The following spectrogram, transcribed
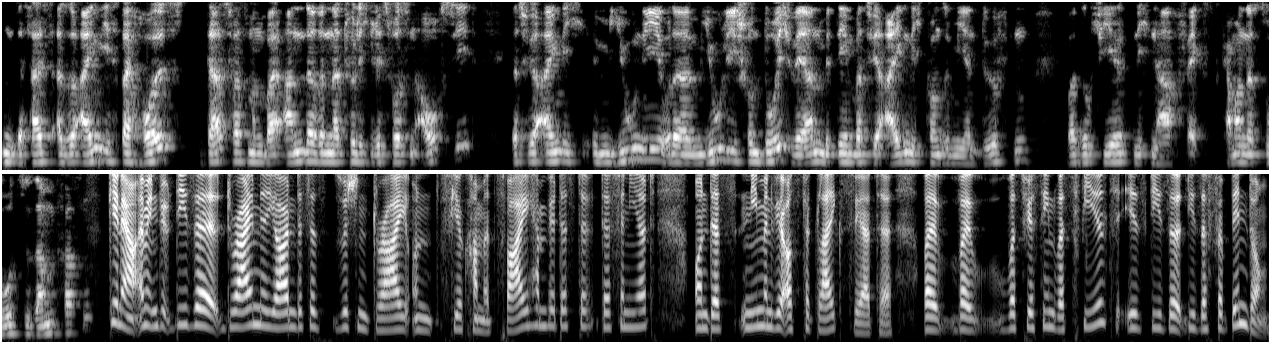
Und das heißt also eigentlich ist bei Holz das, was man bei anderen natürlichen Ressourcen auch sieht, dass wir eigentlich im Juni oder im Juli schon durch wären mit dem, was wir eigentlich konsumieren dürften weil so viel nicht nachwächst. Kann man das so zusammenfassen? Genau, I mean, diese drei Milliarden, das ist zwischen drei und 4,2 haben wir das de definiert und das nehmen wir als Vergleichswerte, weil, weil was wir sehen, was fehlt, ist diese, diese Verbindung.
